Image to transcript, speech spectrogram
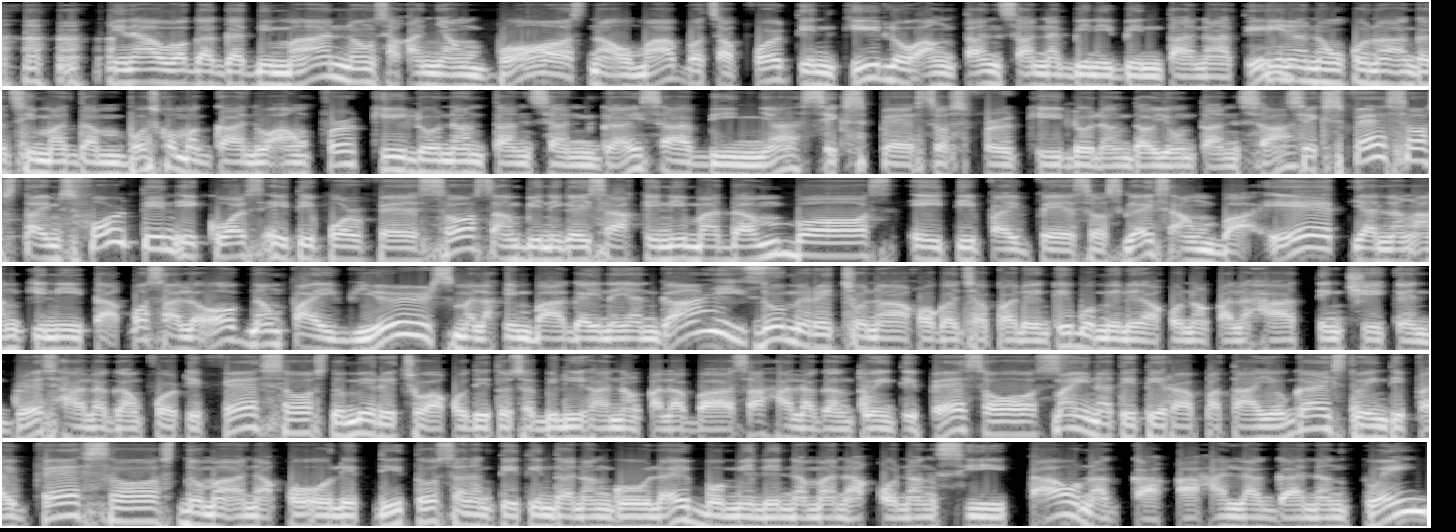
Tinawag agad ni Manong sa kanyang boss na umabot sa 14 kilo ang tansan na binibinta natin. Tinanong ko na agad si Madam Boss kung magkano ang per kilo ng tansan guys. Sabi niya 6 pesos per kilo lang daw yung tansan. 6 pesos times 14 equals 84 pesos. Ang binigay sa akin ni Madam Boss 85 pesos guys. Ang bait. Yan lang ang kinita ko sa loob ng 5 years. Malaking bagay na yan guys. Dumiretso na ako agad sa palengke. Bumili ako ng kalahating chicken breast halagang 40 pesos. Dumiretso ako dito sa bilihan ng kalabasa halagang 20 pesos. May natitira pa tayo guys, 25 pesos. Dumaan ako ulit dito sa nagtitinda ng gulay. Bumili naman ako ng sitaw. Nagkakahalaga ng 20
